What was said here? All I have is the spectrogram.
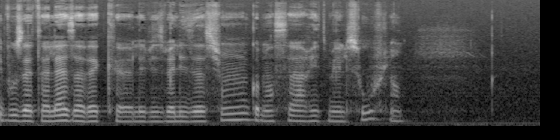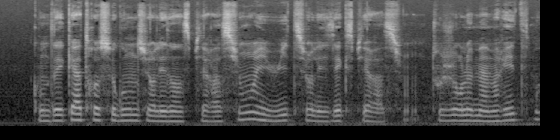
Si vous êtes à l'aise avec euh, les visualisations, commencez à rythmer le souffle. Comptez 4 secondes sur les inspirations et 8 sur les expirations. Toujours le même rythme,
